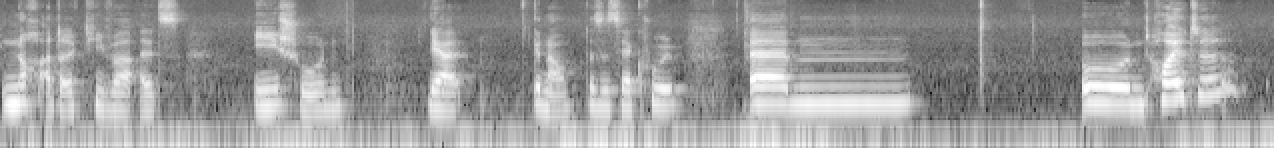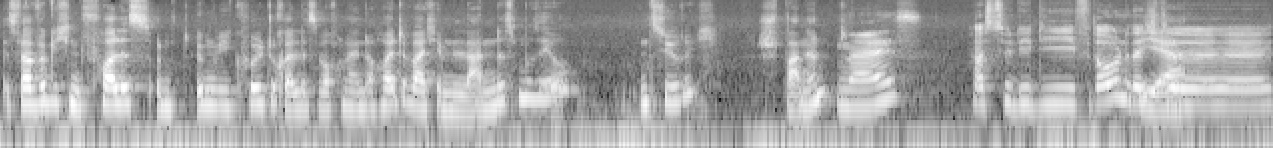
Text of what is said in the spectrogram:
noch attraktiver als eh schon. Ja, genau, das ist sehr cool. Ähm, und heute, es war wirklich ein volles und irgendwie kulturelles Wochenende. Heute war ich im Landesmuseum in Zürich. Spannend. Nice. Hast du dir die Frauenrechte.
